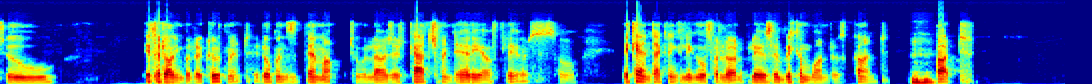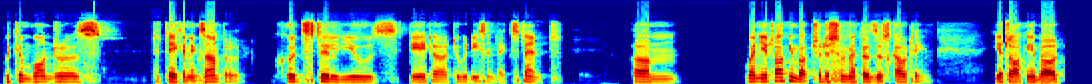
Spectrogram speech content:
to, if we're talking about recruitment, it opens them up to a larger catchment area of players. So they can technically go for a lot of players that Wycombe Wanderers can't. hmm But Wycombe Wanderers, to take an example, could still use data to a decent extent. Um, when you're talking about traditional methods of scouting, you're talking about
